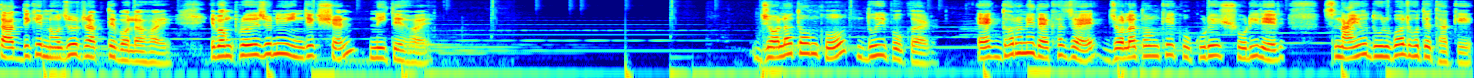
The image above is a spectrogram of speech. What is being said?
তার দিকে নজর রাখতে বলা হয় এবং প্রয়োজনীয় ইঞ্জেকশন নিতে হয়। জলাতঙ্ক দুই প্রকার। এক ধরনের দেখা যায়, জলাতঙ্কে কুকুরের শরীরের স্নায়ু দুর্বল হতে থাকে,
